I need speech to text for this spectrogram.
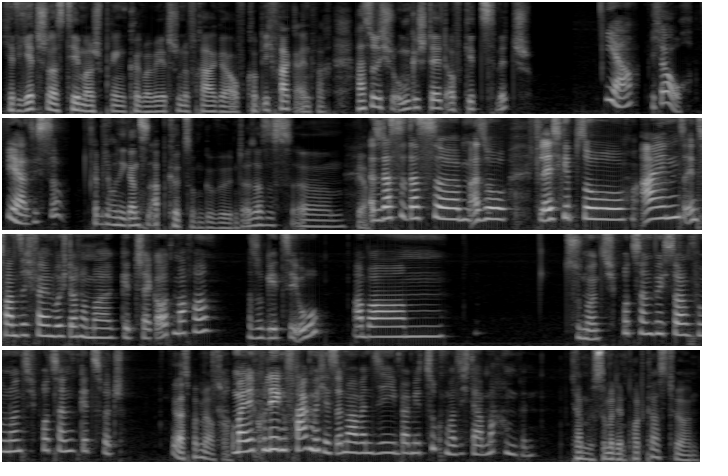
Ich hätte jetzt schon das Thema springen können, weil mir jetzt schon eine Frage aufkommt. Ich frage einfach. Hast du dich schon umgestellt auf Git Switch? Ja. Ich auch. Ja, siehst du. Ich habe mich auch an die ganzen Abkürzungen gewöhnt. Also das ist, ähm, ja. Also das, das, ähm, also vielleicht gibt es so eins in 20 Fällen, wo ich doch nochmal Git-Checkout mache. Also GCO. Aber ähm, zu 90 Prozent würde ich sagen, 95 Prozent Git-Switch. Ja, ist bei mir auch so. Und meine Kollegen fragen mich jetzt immer, wenn sie bei mir zugucken, was ich da machen bin. Ja, müsst ihr mal den Podcast hören.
